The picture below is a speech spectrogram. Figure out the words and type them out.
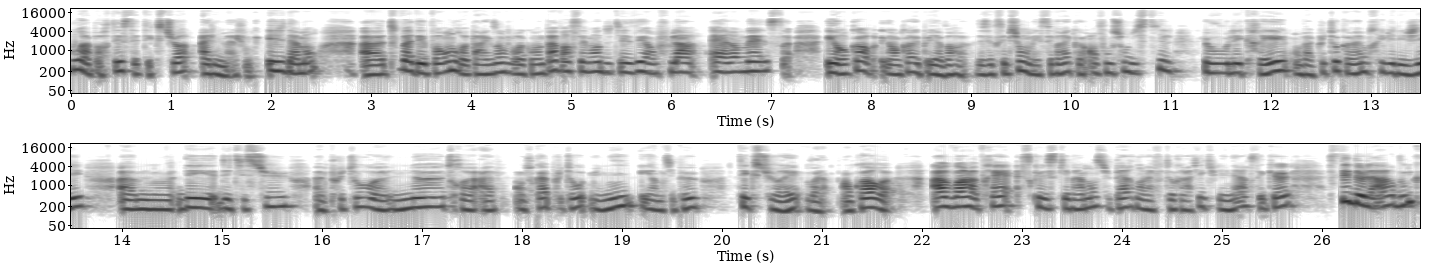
pour apporter cette texture à l'image. Donc évidemment, euh, tout va dépendre. Par exemple, je ne vous recommande pas forcément d'utiliser un foulard Hermès. Et encore, et encore, il peut y avoir des exceptions, mais c'est vrai qu'en fonction du style que vous voulez créer, on va plutôt quand même privilégier euh, des, tissus euh, plutôt neutres, en tout cas plutôt unis et un petit peu texturés. Voilà, encore à voir après. Ce, que, ce qui est vraiment super dans la photographie culinaire, c'est que c'est de l'art, donc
